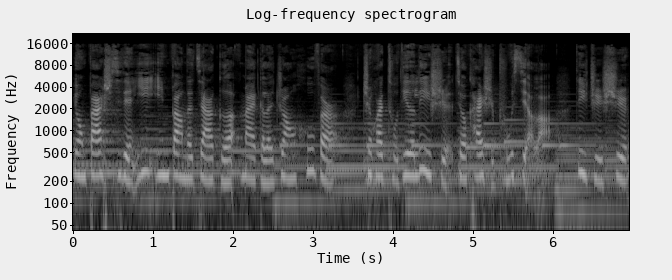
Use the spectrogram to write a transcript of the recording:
用八十七点一英镑的价格卖给了 John Hoover，这块土地的历史就开始谱写了。地址是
